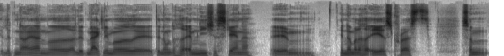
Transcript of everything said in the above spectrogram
lidt nøjere måde og lidt mærkelig måde. Øh, det er nogen, der hedder Amnesia Scanner, øh, et nummer, der hedder AS Crust, som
